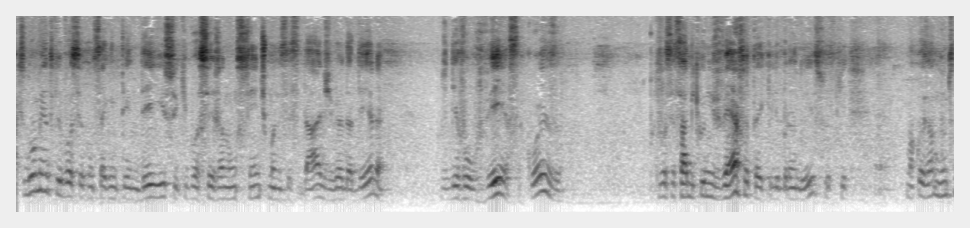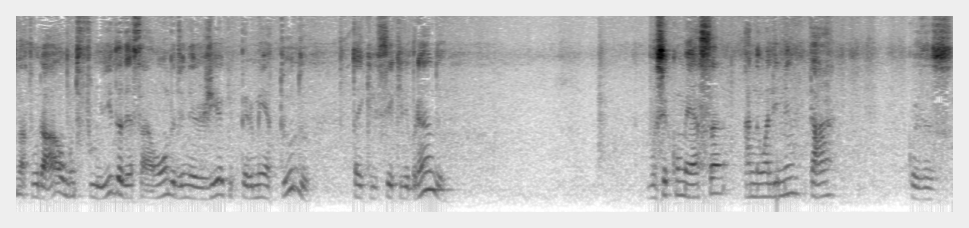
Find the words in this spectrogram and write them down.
Partir do momento que você consegue entender isso e que você já não sente uma necessidade verdadeira de devolver essa coisa, porque você sabe que o universo está equilibrando isso, que é uma coisa muito natural, muito fluida dessa onda de energia que permeia tudo, está se equilibrando, você começa a não alimentar coisas,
